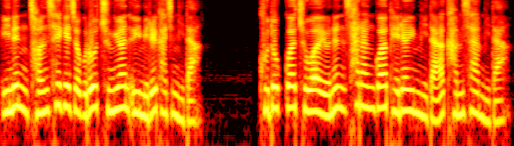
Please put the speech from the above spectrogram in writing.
이는 전 세계적으로 중요한 의미를 가집니다. 구독과 좋아요는 사랑과 배려입니다. 감사합니다.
